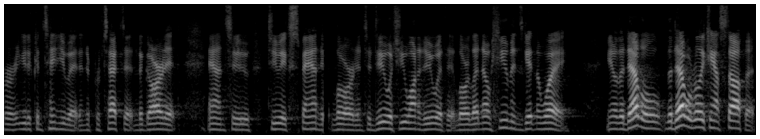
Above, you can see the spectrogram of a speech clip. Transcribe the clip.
for you to continue it and to protect it and to guard it and to, to expand it, Lord, and to do what you want to do with it, Lord. Let no humans get in the way. You know, the devil, the devil really can't stop it.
